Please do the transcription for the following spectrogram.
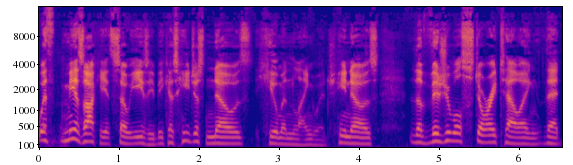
With Miyazaki, it's so easy because he just knows human language. He knows the visual storytelling that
